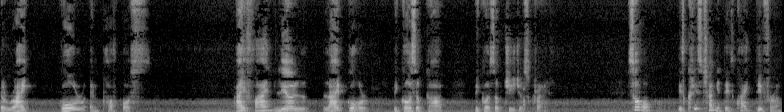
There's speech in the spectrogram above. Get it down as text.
the right goal and purpose. I find real life goal because of God, because of Jesus Christ. So, is Christianity is quite different.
